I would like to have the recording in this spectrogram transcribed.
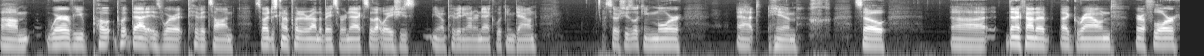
Um, wherever you put that is where it pivots on. So I just kind of put it around the base of her neck, so that way she's you know pivoting on her neck, looking down. So she's looking more at him. so uh, then I found a, a ground or a floor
